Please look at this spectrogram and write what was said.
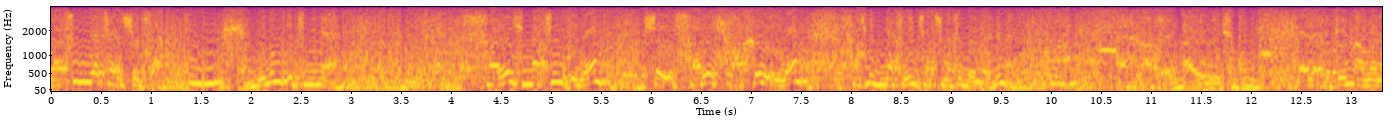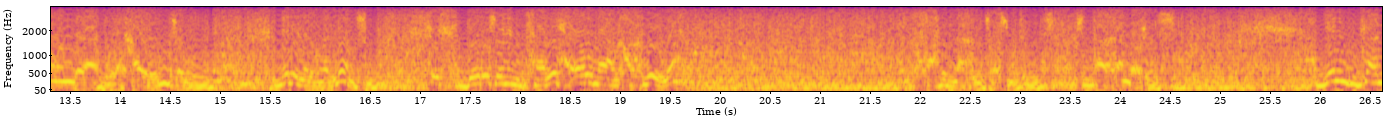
nakille çatışırsa bunun ismine sarih nakil ile şey sarih akıl ile sahih nakilin çatışması denir değil mi? Heh, aferin hayır diyeceksin evet senin anlamamanın bırak hayır çok iyi ne denir buna biliyor musun? Gökçenin sarih olmayan aklı ile sahih naklin çatışması denir şimdi tersten bakıyoruz. Diyelim ki sen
